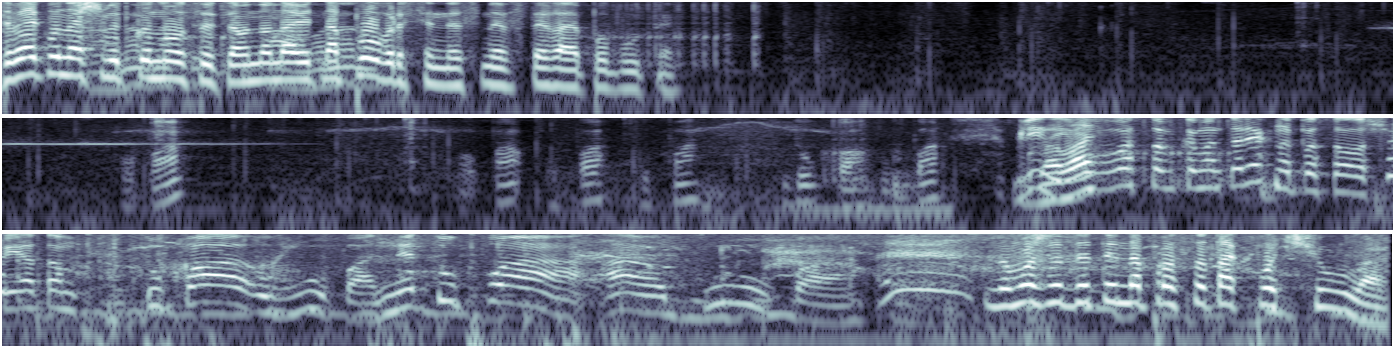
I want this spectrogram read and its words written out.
Диви, як вона швидко вона носиться, вона навіть на поверсі не, не встигає побути. Опа. Опа, опа, опа. Дупа, гупа. Блін, Залазь. у вас там в коментарях написало, що я там тупа гупа. Не тупа, а дупа. Ну може дитина просто так почула.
